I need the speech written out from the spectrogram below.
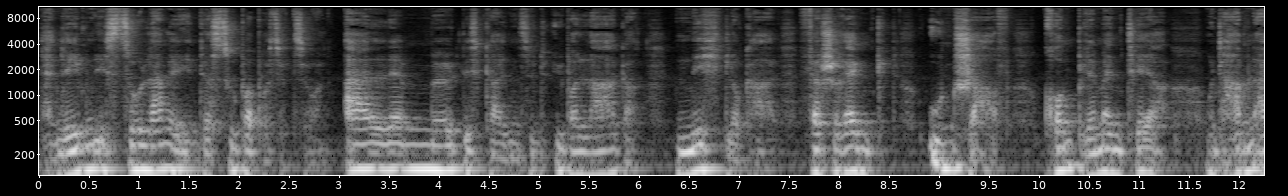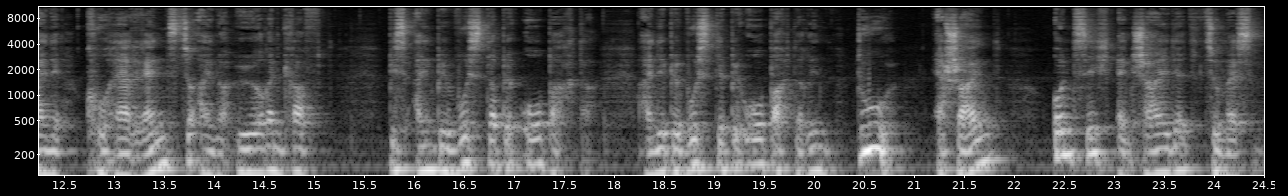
Dein Leben ist so lange in der Superposition. Alle Möglichkeiten sind überlagert, nicht lokal, verschränkt, unscharf, komplementär und haben eine Kohärenz zu einer höheren Kraft, bis ein bewusster Beobachter, eine bewusste Beobachterin, du, erscheint und sich entscheidet zu messen,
